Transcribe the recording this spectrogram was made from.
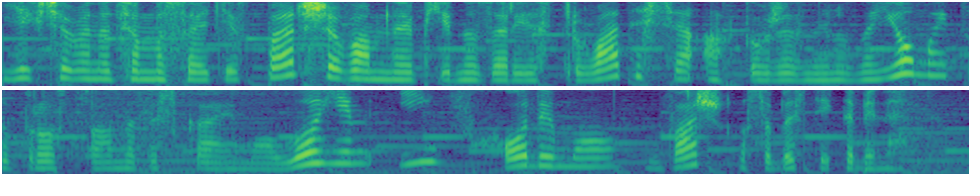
Якщо ви на цьому сайті вперше, вам необхідно зареєструватися, а хто вже з ним знайомий, то просто натискаємо логін і входимо в ваш особистий кабінет.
